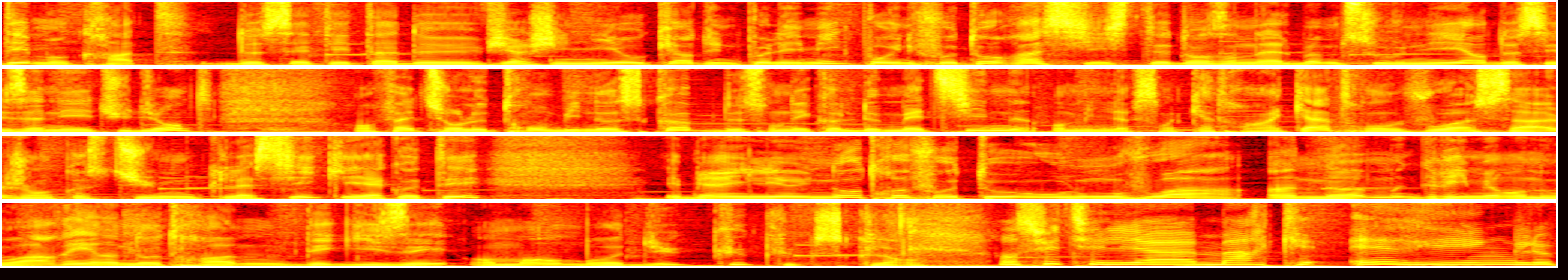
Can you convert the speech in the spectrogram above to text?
démocrate de cet État de Virginie, au cœur d'une polémique pour une photo raciste dans un album souvenir de ses années étudiantes. En fait, sur le trombinoscope de son école de médecine en 1984, on le voit sage en costume classique et à côté, eh bien, il y a une autre photo où l'on voit un homme grimé en noir et un autre homme déguisé en membre du Ku Klux Klan. Ensuite, il y a Mark Herring, le,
